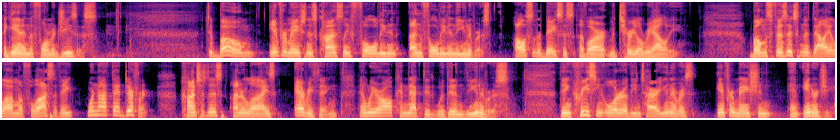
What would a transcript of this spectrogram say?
again in the form of Jesus. To Bohm, information is constantly folding and unfolding in the universe, also the basis of our material reality. Bohm's physics and the Dalai Lama philosophy were not that different. Consciousness underlies everything, and we are all connected within the universe. The increasing order of the entire universe, information and energy.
